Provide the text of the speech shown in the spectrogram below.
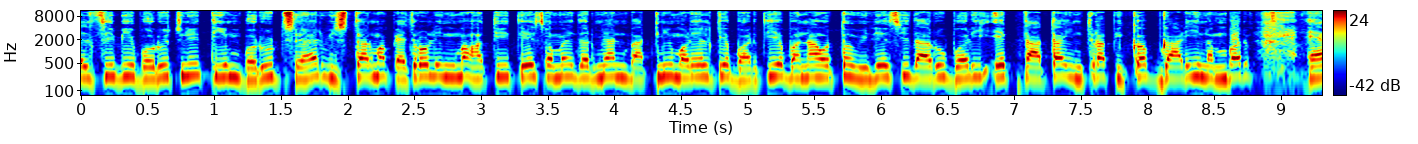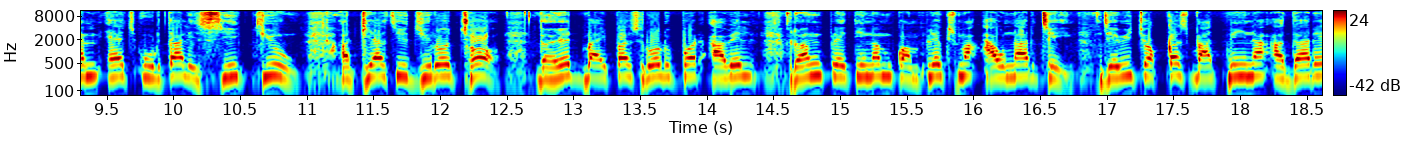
LCB ભરૂચની ટીમ ભરૂચ શહેર વિસ્તારમાં પેટ્રોલિંગમાં હતી. તે સમય દરમિયાન બાતમી મળેલ કે ભારતીય બનાવટનો વિદેશી દારૂ ભરી એક ટાટા ઇન્ટ્રા પિકઅપ ગાડી નંબર એમ એચ ઉડતાલીસ સી ક્યુ અઠ્યાસી જીરો છ, દહેજ બાયપાસ રોડ ઉપર આવેલ રંગ પ્લેટિનમ કોમ્પ્લેક્સમાં આવનાર છે, જેવી ચોક્કસ બાતમીના આધારે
